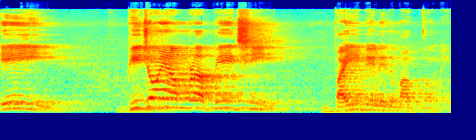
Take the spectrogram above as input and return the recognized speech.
এই বিজয় আমরা পেয়েছি বাইবেলের মাধ্যমে।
